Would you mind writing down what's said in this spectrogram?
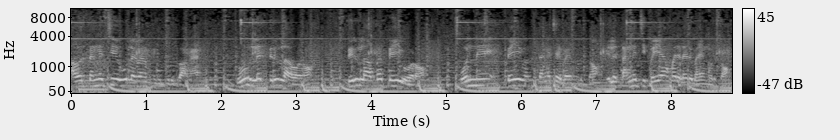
அவர் தங்கச்சி ஊர்ல வேணும் பண்ணி கொடுப்பாங்க ஊர்ல திருவிழா வரும். திருவிழாப்ப பேய் வரும். ஒண்ணு பேய் வந்து தங்கச்சியை பயமுறுத்தோம். இல்ல தங்கச்சி பேயா மாதிரி எல்லாரும் பயமுறுத்தோம்.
